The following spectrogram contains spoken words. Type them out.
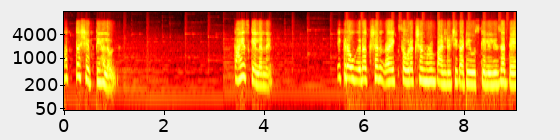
फक्त शेपटी हलवली. काहीच केलं नाही. एक रक्षण एक संरक्षण म्हणून पांढरीची काठी यूज केलेली जाते.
